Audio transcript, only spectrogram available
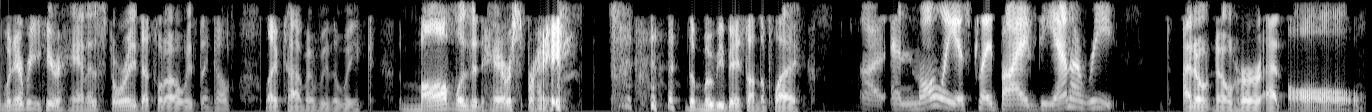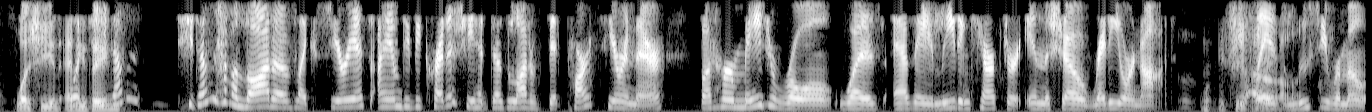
Whenever you hear Hannah's story, that's what I always think of. Lifetime movie of the week. Mom was in Hairspray. the movie based on the play. Uh, and Molly is played by Deanna Reeves. I don't know her at all. Was she in Well, anything? she doesn't. She doesn't have a lot of like serious IMDb credit. She had, does a lot of bit parts here and there, but her major role was as a leading character in the show Ready or Not. She I plays. Lucy Ramone.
